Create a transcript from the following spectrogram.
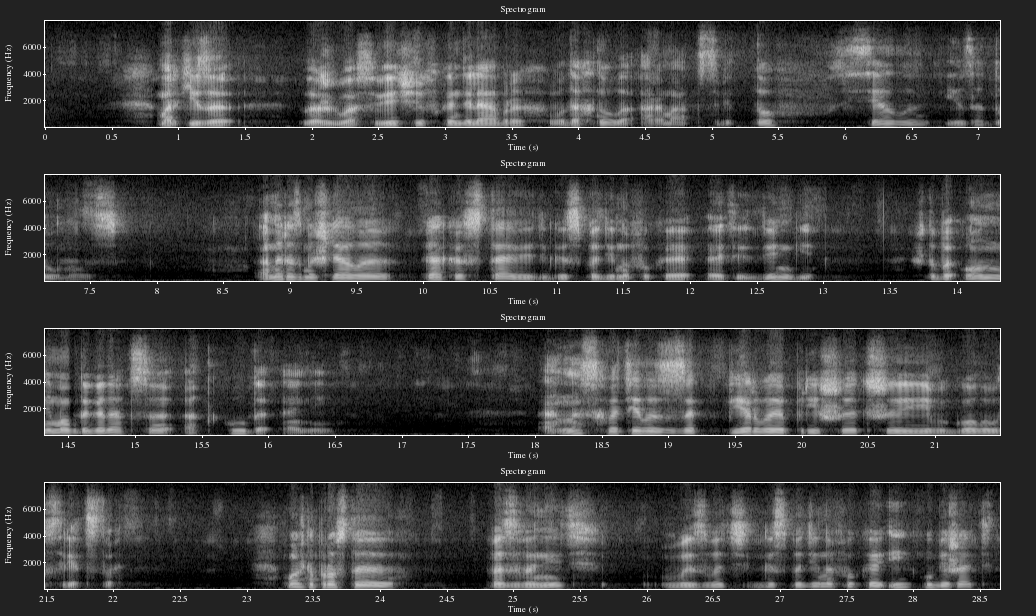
Маркиза зажгла свечи в канделябрах, вдохнула аромат цветов, села и задумалась. Она размышляла, как оставить господину Фуке эти деньги, чтобы он не мог догадаться, откуда они. Она схватилась за первое пришедшее ей в голову средство. Можно просто позвонить, вызвать господина Фуке и убежать.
